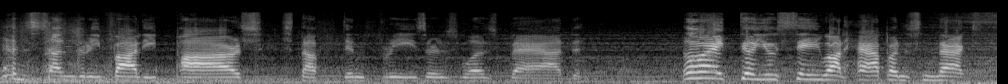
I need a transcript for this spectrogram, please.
and sundry body parts stuffed in freezers was bad, wait till you see what happens next.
